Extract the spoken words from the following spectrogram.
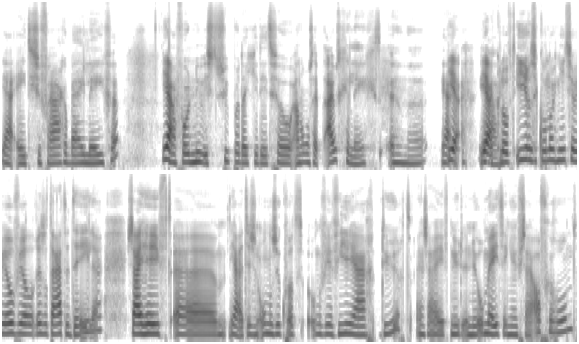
ja, ethische vragen bij leven. Ja. Maar voor nu is het super dat je dit zo aan ons hebt uitgelegd. En, uh, ja, ja, ja, klopt. Iris kon nog niet zo heel veel resultaten delen. Zij heeft, uh, ja, het is een onderzoek wat ongeveer vier jaar duurt. En zij heeft nu de nulmeting heeft zij afgerond.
